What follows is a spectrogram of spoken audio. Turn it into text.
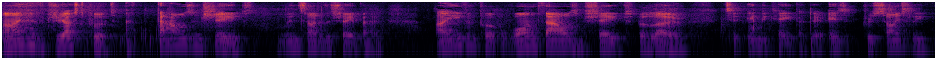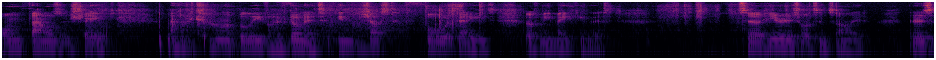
I have just put a thousand shapes inside of the shape bag. I even put 1000 shapes below to indicate that there is precisely 1000 shapes. And I can't believe I've done it in just 4 days of me making this. So here is what's inside. There's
